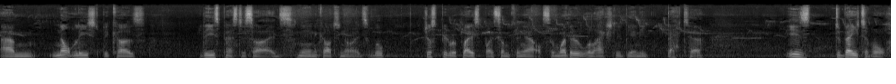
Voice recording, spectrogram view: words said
Um, not least because these pesticides, neonicotinoids, will just be replaced by something else, and whether it will actually be any better is debatable.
